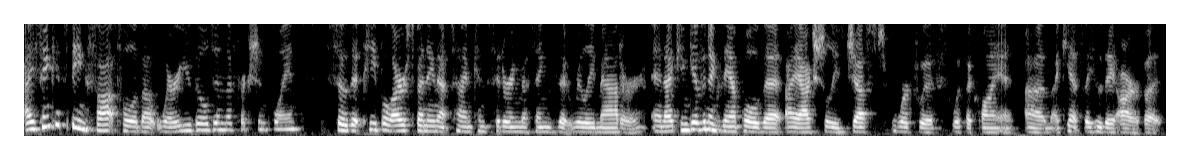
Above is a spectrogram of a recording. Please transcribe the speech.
I think it's being thoughtful about where you build in the friction points so that people are spending that time considering the things that really matter. And I can give an example that I actually just worked with with a client. Um, I can't say who they are, but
